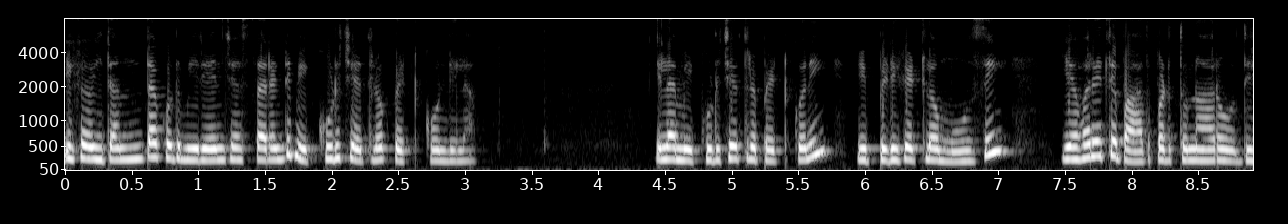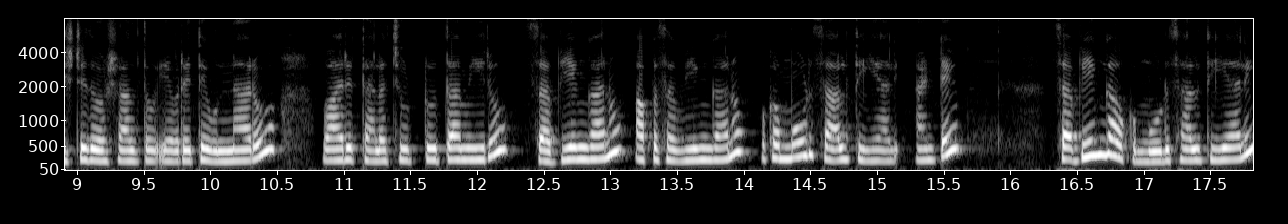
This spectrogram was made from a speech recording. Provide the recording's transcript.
ఇక ఇదంతా కూడా మీరు ఏం చేస్తారంటే మీ కుడి చేతిలోకి పెట్టుకోండి ఇలా. ఇలా మీ కుడి చేతిలో పెట్టుకొని మీ పిడికెట్లో మూసి ఎవరైతే బాధపడుతున్నారో దిష్టి దోషాలతో ఎవరైతే ఉన్నారో వారి తల చుట్టూతా మీరు సవ్యంగాను అపసవ్యంగాను ఒక మూడు సార్లు తీయాలి. అంటే సవ్యంగా ఒక మూడు సార్లు తీయాలి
